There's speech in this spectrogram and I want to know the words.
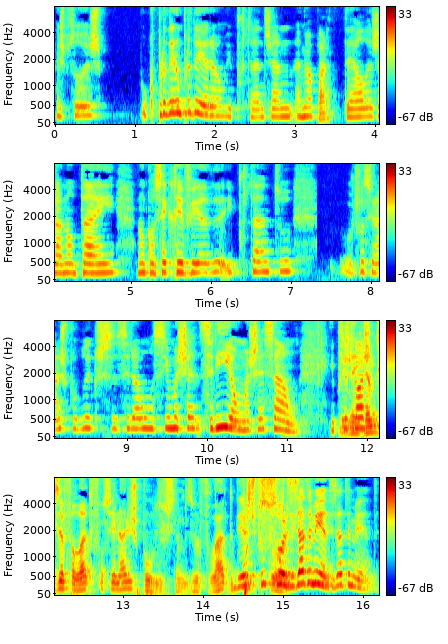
as pessoas o que perderam, perderam, e portanto já a maior parte delas já não tem, não consegue rever, e portanto os funcionários públicos serão assim uma seriam uma exceção. E portanto, Mas estamos que... a falar de funcionários públicos, estamos a falar de desde professores, exatamente, exatamente.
